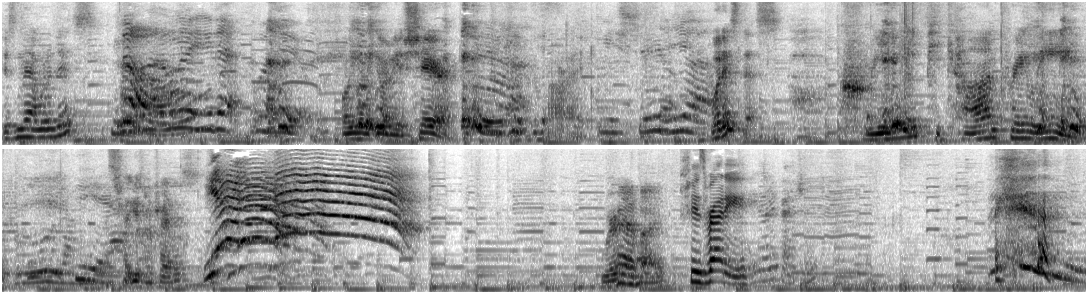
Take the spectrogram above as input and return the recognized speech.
Isn't that what it is? No, I want to eat it. Oh, you want, you want me to share? Alright. We share. Yeah. What is this? Creamy pecan praline. Yeah. Let's try, you guys want to try this? Yeah! Where am I? She's ready. You gotta crunch it. Thanks, Daddy.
